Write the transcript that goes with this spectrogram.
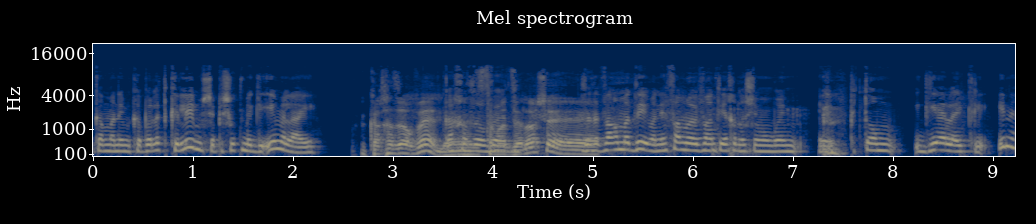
גם אני מקבלת כלים שפשוט מגיעים אליי. ככה זה עובד. ככה זה זאת אומרת, עובד. זה לא ש... זה דבר מדהים, אני אף פעם לא הבנתי איך אנשים אומרים, אה, פתאום הגיע אליי כלי, הנה,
